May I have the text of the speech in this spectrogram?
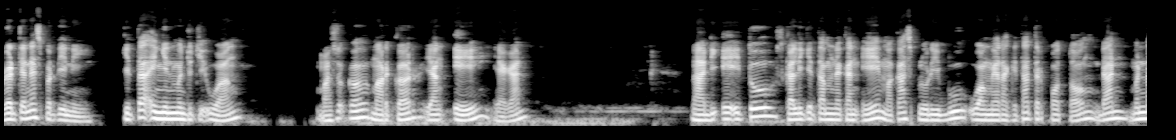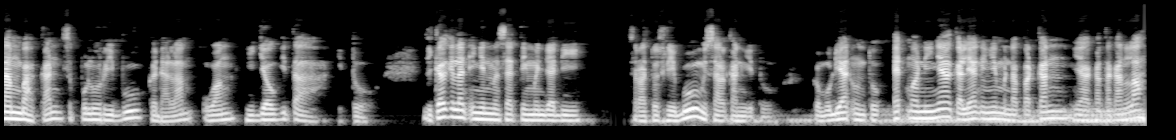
Pengertiannya seperti ini. Kita ingin mencuci uang, masuk ke marker yang E, ya kan? Nah, di E itu sekali kita menekan E, maka 10.000 uang merah kita terpotong dan menambahkan 10.000 ke dalam uang hijau kita. Gitu. Jika kalian ingin men-setting menjadi 100.000 misalkan gitu. Kemudian untuk add money-nya kalian ingin mendapatkan ya katakanlah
